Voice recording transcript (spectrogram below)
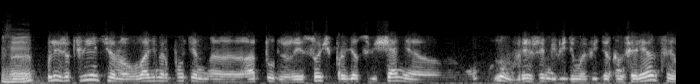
Угу. Ближе к вечеру Владимир Путин э, оттуда же из Сочи пройдет совещание ну, в режиме, видимо, видеоконференции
